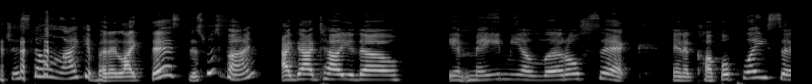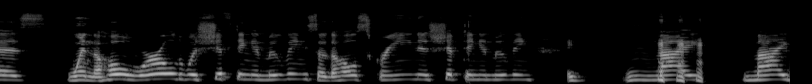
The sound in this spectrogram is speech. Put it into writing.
Just don't like it. But I like this. This was fun. I gotta tell you though, it made me a little sick in a couple places when the whole world was shifting and moving, so the whole screen is shifting and moving. I, my my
